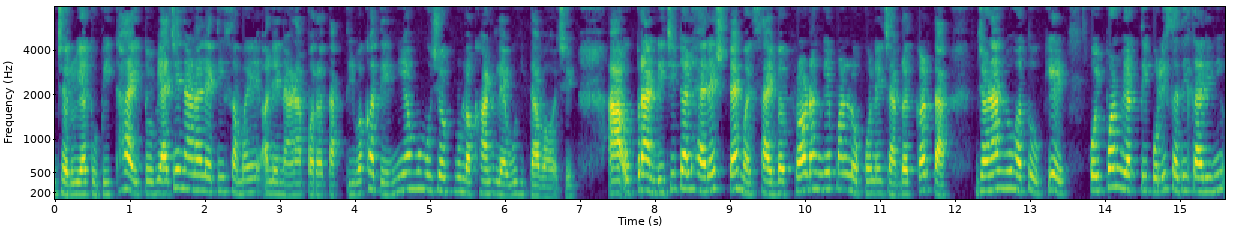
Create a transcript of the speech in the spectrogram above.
જરૂરિયાત ઊભી થાય, તો વ્યાજે નાણાં લેતી સમયે અને નાણાં પરત આપતી વખતે નિયમો મુજબનું લખાણ લેવું હિતાવહ છે. આ ઉપરાંત ડિજિટલ હેરેસ તેમજ સાયબર ફ્રોડ અંગે પણ લોકોને જાગૃત કરતા જણાવ્યું હતું કે કોઈપણ વ્યક્તિ પોલીસ અધિકારીની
